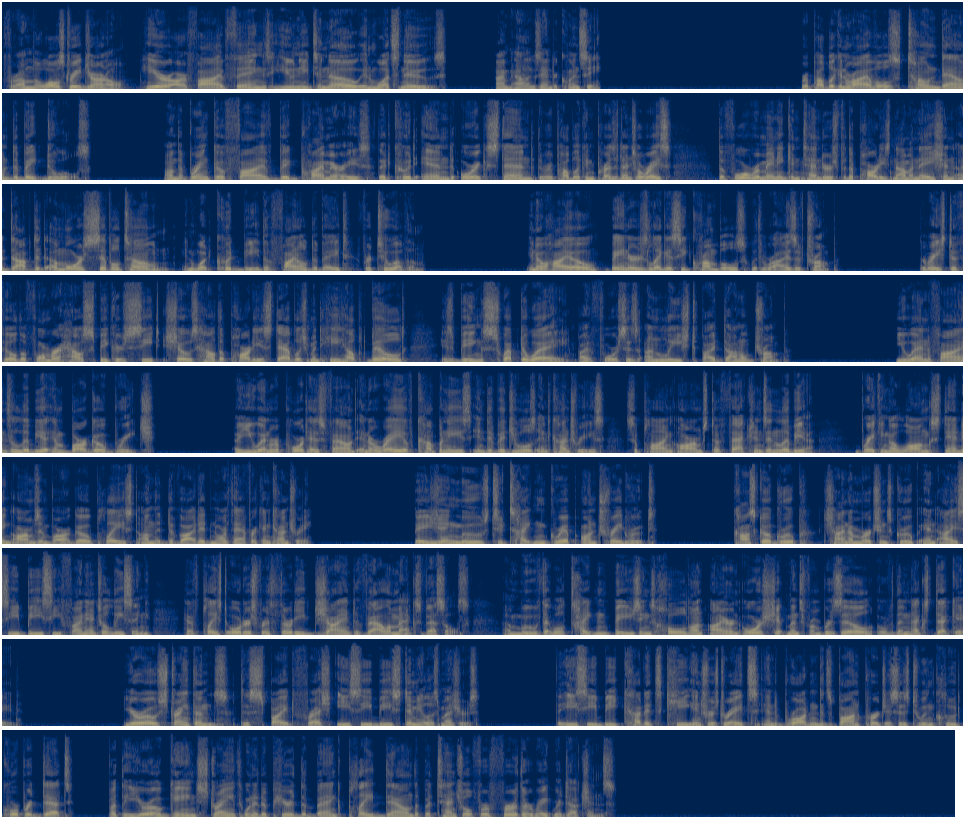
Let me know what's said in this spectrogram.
From the Wall Street Journal, here are five things you need to know in What's News. I'm Alexander Quincy. Republican rivals toned down debate duels. On the brink of five big primaries that could end or extend the Republican presidential race, the four remaining contenders for the party's nomination adopted a more civil tone in what could be the final debate for two of them. In Ohio, Boehner's legacy crumbles with rise of Trump. The race to fill the former House Speaker's seat shows how the party establishment he helped build is being swept away by forces unleashed by Donald Trump. UN finds Libya embargo breach. A UN report has found an array of companies, individuals, and countries supplying arms to factions in Libya, breaking a long standing arms embargo placed on the divided North African country. Beijing moves to tighten grip on trade route. COSCO Group, China Merchants Group, and ICBC Financial Leasing have placed orders for 30 giant Valemax vessels, a move that will tighten Beijing's hold on iron ore shipments from Brazil over the next decade. Euro strengthens despite fresh ECB stimulus measures. The ECB cut its key interest rates and broadened its bond purchases to include corporate debt, but the euro gained strength when it appeared the bank played down the potential for further rate reductions.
